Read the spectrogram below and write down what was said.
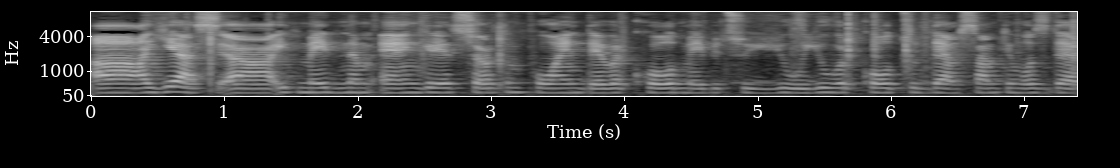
Uh, yes uh, it made them angry at certain point. They were called maybe to you. You were called to them. Something was there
